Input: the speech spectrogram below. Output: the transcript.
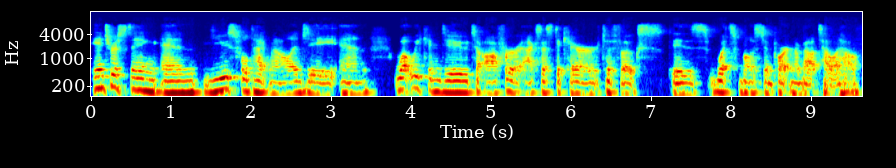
interesting and useful technology and what we can do to offer access to care to folks is what's most important about telehealth.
